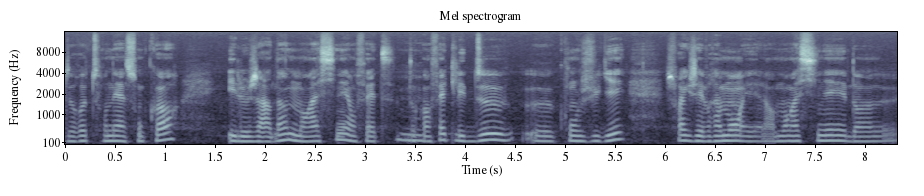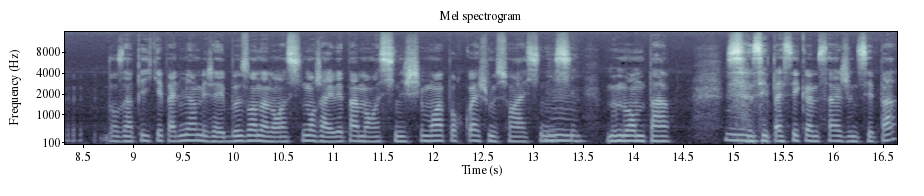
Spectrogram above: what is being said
de retourner à son corps. Et le jardin de m'enraciner, en fait. Mm. Donc, en fait, les deux euh, conjugués, je crois que j'ai vraiment. Et alors, m'enraciner dans, dans un pays qui n'est pas le mien, mais j'avais besoin d'un enracinement. J'arrivais pas à m'enraciner chez moi. Pourquoi je me suis enracinée Mm. ici Me demande pas. Mm. Ça s'est passé comme ça, je ne sais pas.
